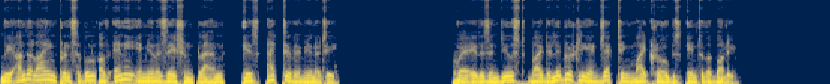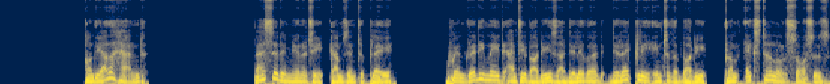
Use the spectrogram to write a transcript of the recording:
the underlying principle of any immunization plan is active immunity. where it is induced by deliberately injecting microbes into the body. On the other hand, passive immunity comes into play when ready-made antibodies are delivered directly into the body from external sources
